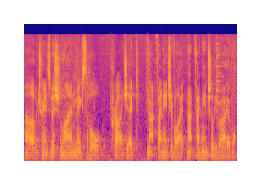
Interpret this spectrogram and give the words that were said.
uh, of a transmission line. It makes the whole project not financially, vi- not financially viable.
